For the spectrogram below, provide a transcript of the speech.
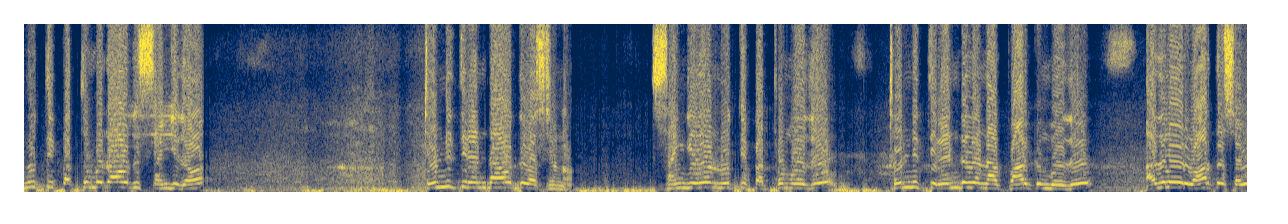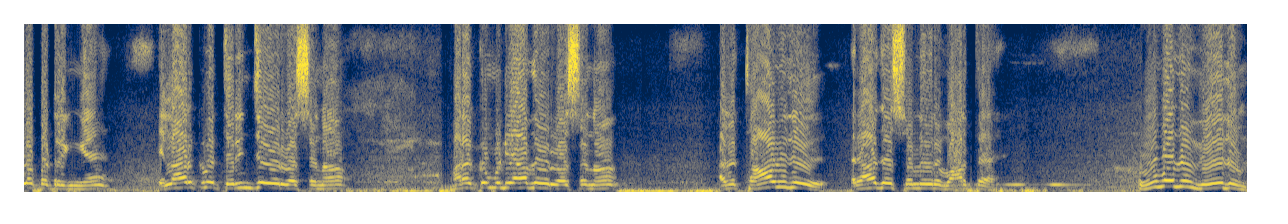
நூத்தி பத்தொன்பதாவது சங்கீதம் தொண்ணூத்தி ரெண்டாவது வசனம். சங்கீதம் நூத்தி பத்தொன்பது தொண்ணூத்தி ரெண்டுல நான் பார்க்கும்போது அதுல ஒரு வார்த்தை சொல்லப்பட்டிருக்கீங்க. எல்லாருக்குமே தெரிஞ்ச ஒரு வசனம் மறக்க முடியாத ஒரு வசனம். அது தாவிது ராஜா சொல்லுகிற வார்த்தை. உமது வேதம்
